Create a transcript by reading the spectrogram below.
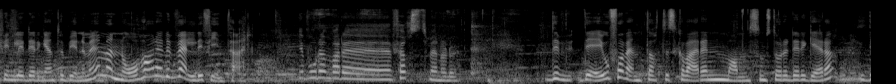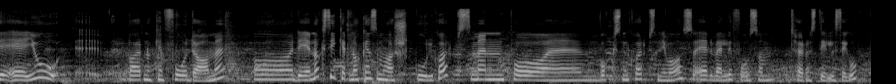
kvinnelig dirigent å begynne med, men nå har jeg det veldig fint her. Ja, hvordan var det først, mener du? Det, det, er jo forventa at det skal være en mann som står og dirigerer. Det er jo eh, bare noen få damer. Og det er nok sikkert noen som har skolekorps, men på eh, voksenkorpsnivå så er det veldig få som tør å stille seg opp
